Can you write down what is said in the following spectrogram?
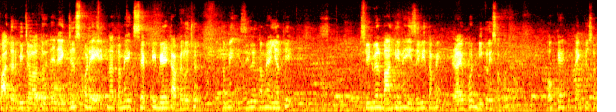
ફાધર બી ચલાવતો હોય તો એને એડજસ્ટ પડે એ રીતના તમે એક સેફ્ટી બેલ્ટ આપેલો છે. તો તમે ઇઝીલી તમે અહીંયાથી સીટ બેલ્ટ બાંધીને ઇઝીલી તમે ડ્રાઈવ પર નીકળી શકો છો. ઓકે થેન્ક યુ સર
